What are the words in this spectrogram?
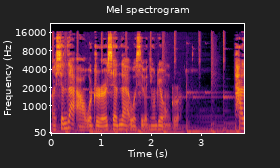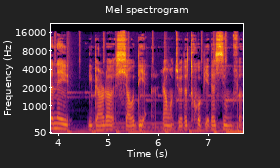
啊，现在啊，我指的是现在，我喜欢听这种歌，它的那。里边的小点让我觉得特别的兴奋。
